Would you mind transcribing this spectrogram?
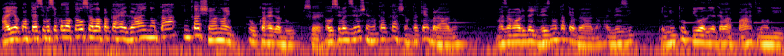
Aí acontece você colocar o celular para carregar e não está encaixando aí o carregador. Aí Certo. você vai dizer, oxe, não está encaixando, está quebrado. Mas a maioria das vezes não está quebrado. Às vezes ele entupiu ali aquela parte onde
